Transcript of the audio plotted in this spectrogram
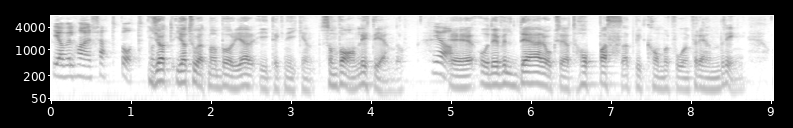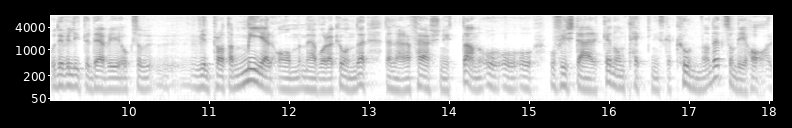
jag vill ha en chattbot? Jag, jag tror att man börjar i tekniken som vanligt igen då. Ja. Eh, och det är väl där också jag hoppas att vi kommer få en förändring. Och det är väl lite det vi också vill prata mer om med våra kunder. Den här affärsnyttan och, och, och, och förstärka de tekniska kunnandet som vi har.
